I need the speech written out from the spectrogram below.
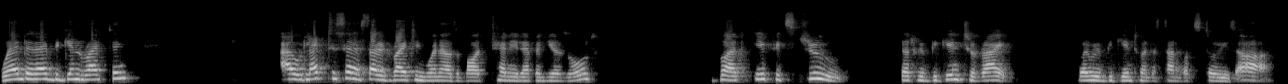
when did I begin writing? I would like to say I started writing when I was about 10, 11 years old. But if it's true that we begin to write when we begin to understand what stories are,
